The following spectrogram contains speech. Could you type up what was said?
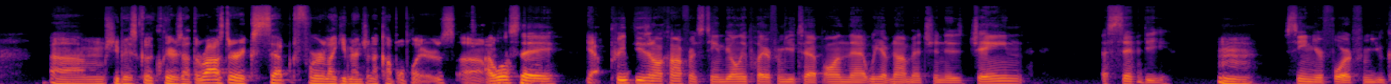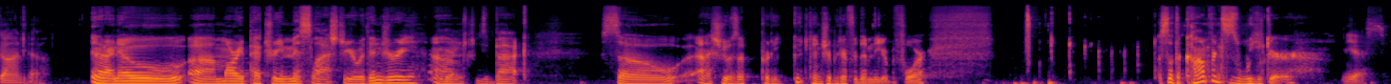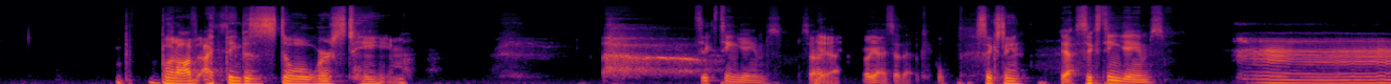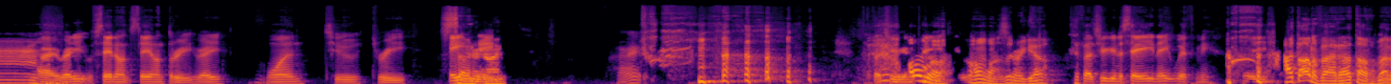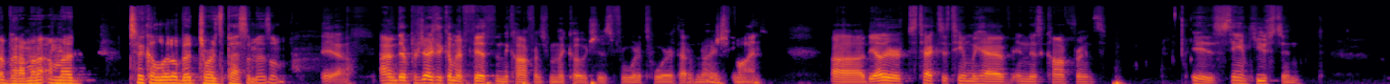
Um, she basically clears out the roster, except for like you mentioned, a couple players. Um, I will say, yeah. preseason all conference team. The only player from UTEP on that we have not mentioned is Jane Ascendi, mm. senior forward from Uganda. And then I know uh, Mari Petri missed last year with injury. Um, Yeah. She's back. So uh, she was a pretty good contributor for them the year before. So the conference is weaker, Yes. but ov- I think this is still a worse team. 16 games. Sorry. Yeah. Oh yeah, I said that. Okay, cool. 16. Yeah, 16 games. Mm, All right, ready? Stay it on stay on three. Ready? One, two, three. eight Seven or nine. All right. thought you were say almost, eight with me. almost. There we go. I thought you were gonna say eight and eight with me. I thought about it. I thought about it, but I'm gonna I'm gonna tick a little bit towards pessimism. yeah. Mean, they're projected to come in fifth in the conference from the coaches for what it's worth out of nine Which is teams. fine. Uh, the other Texas team we have in this conference is Sam Houston,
